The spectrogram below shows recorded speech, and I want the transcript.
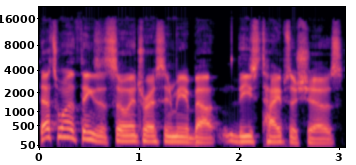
that's one of the things that's so interesting to me about these types of shows.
